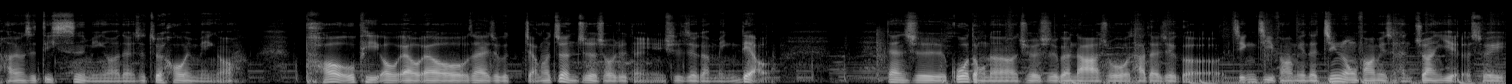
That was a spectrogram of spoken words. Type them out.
好像是第四名哦，等于是最后一名哦。poll p o l l，在这个讲到政治的时候，就等于是这个民调。 但是郭董呢，却是跟大家说，他在这个经济方面、在金融方面是很专业的，所以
